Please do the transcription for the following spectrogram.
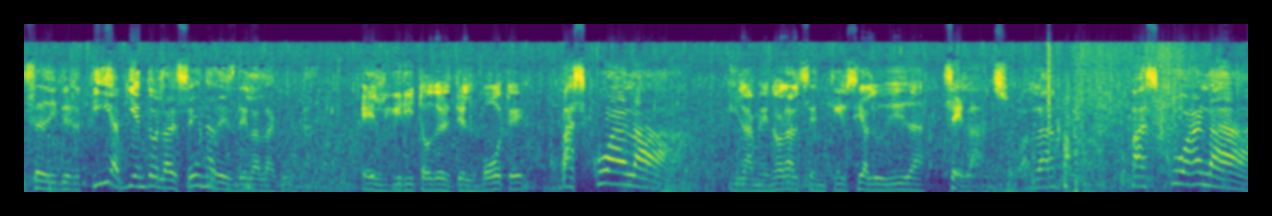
se divertía viendo la escena desde la laguna. Él gritó desde el bote, ¡Pascuala! Y la menor al sentirse aludida se lanzó al agua. ¡Pascuala!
